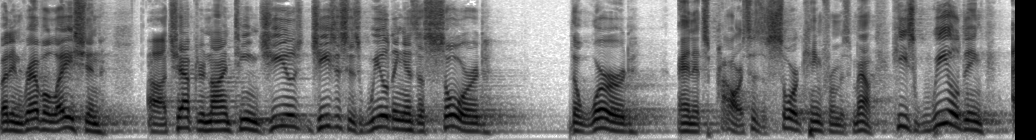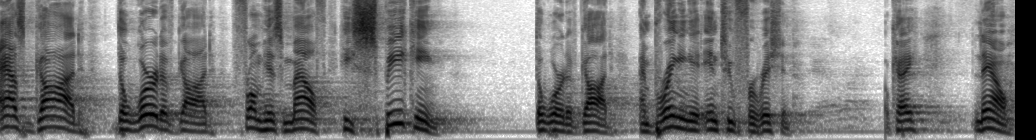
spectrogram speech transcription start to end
but in Revelation uh, chapter 19, Jesus is wielding as a sword the word and its power. It says a sword came from his mouth. He's wielding as God the word of God from his mouth. He's speaking the word of God and bringing it into fruition. Okay? Now,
